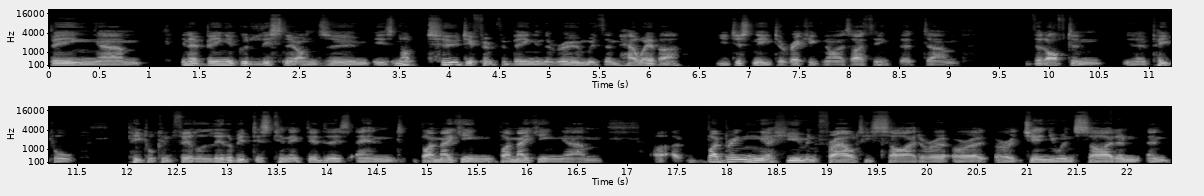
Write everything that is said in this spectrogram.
being um, you know, being a good listener on Zoom is not too different from being in the room with them. However, you just need to recognise, I think, that um, that often you know people people can feel a little bit disconnected, and by making by making um, uh, by bringing a human frailty side or a, or a, or a genuine side and and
